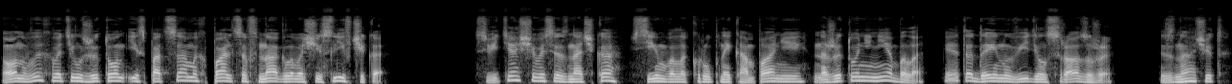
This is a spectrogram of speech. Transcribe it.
Он выхватил жетон из-под самых пальцев наглого счастливчика. Светящегося значка, символа крупной компании, на жетоне не было, это Дейн увидел сразу же. Значит,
